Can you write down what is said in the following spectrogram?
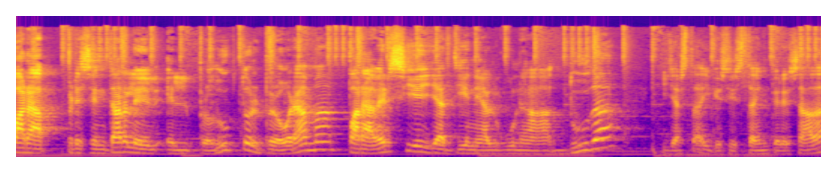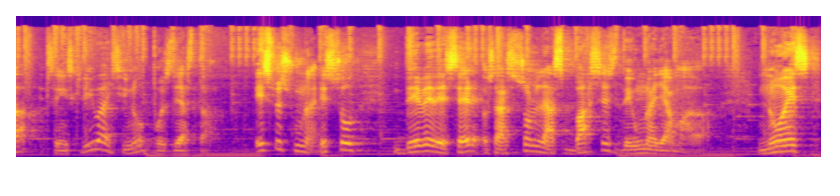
para presentarle el, producto, el programa, para ver si ella tiene alguna duda y ya está, y que si está interesada se inscriba y si no, pues ya está. Eso es una, eso debe de ser, o sea, son las bases de una llamada. No es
